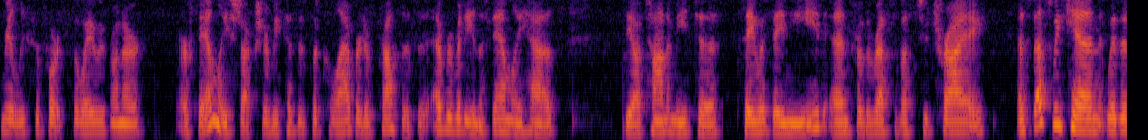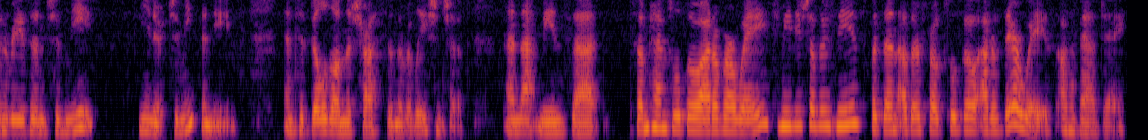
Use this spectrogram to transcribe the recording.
really supports the way we run our our family structure because it's a collaborative process. that Everybody in the family has the autonomy to say what they need and for the rest of us to try as best we can within reason to meet, you know, to meet the needs and to build on the trust in the relationship. And that means that sometimes we'll go out of our way to meet each other's needs, but then other folks will go out of their ways on a bad day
